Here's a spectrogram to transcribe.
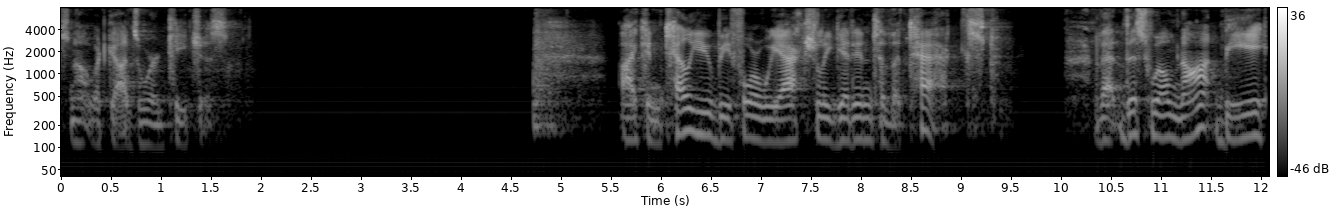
It's not what God's word teaches. I can tell you before we actually get into the text that this will not be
